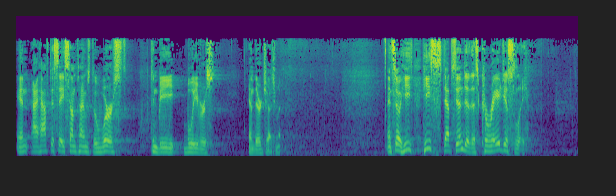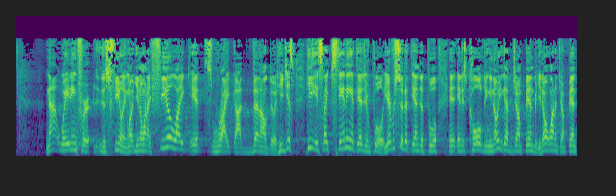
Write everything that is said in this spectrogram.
And I have to say sometimes the worst can be believers and their judgment. And so he, he steps into this courageously. Not waiting for this feeling. Well, you know, when I feel like it's right, God, then I'll do it. He just, he, it's like standing at the edge of a pool. You ever stood at the end of the pool and, and it's cold and you know you gotta jump in, but you don't want to jump in.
